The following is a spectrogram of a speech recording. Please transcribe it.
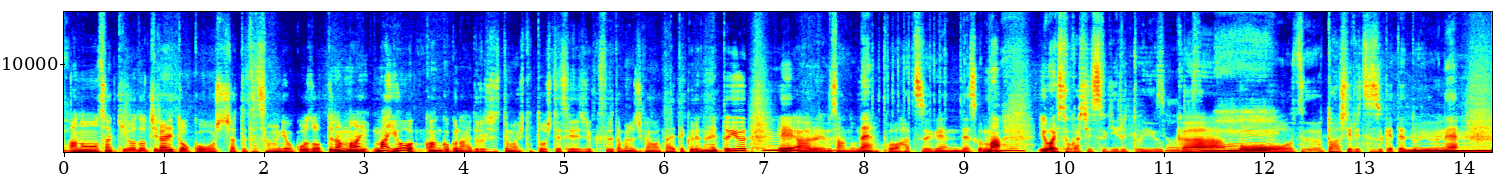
えあの先ほどちらりとこうおっしゃってた産業構造っていうのは、まあまあ、要は韓国のアイドルシステムは人として成熟するための時間を与えてくれないという、えー RM さんのねこう発言ですけど、まあ、要は忙しすぎるというか、ねもうずっと走り続けてというね。うん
